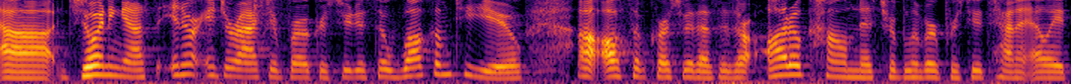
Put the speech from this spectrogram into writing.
uh, joining us in our interactive broker studio. So welcome to you. Uh, also, of course, with us is our auto columnist for Bloomberg Pursuits, Hannah Elliott,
